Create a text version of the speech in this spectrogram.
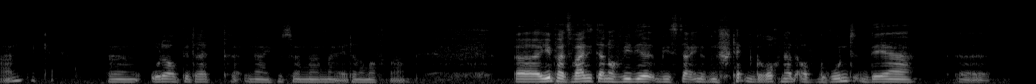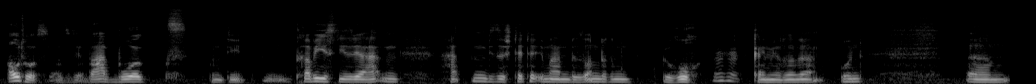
waren. Ähm, oder ob wir drei, drei nein, ich muss ja mal meine Eltern nochmal fragen. Äh, jedenfalls weiß ich dann noch, wie es da in diesen Städten gerochen hat, aufgrund der äh, Autos, also der Wartburgs und die Trabis, die sie da hatten, hatten diese Städte immer einen besonderen Geruch. Kann ich mir erinnern. Und ähm,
